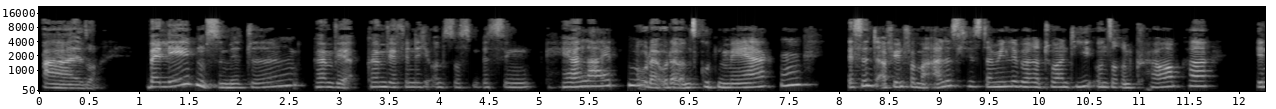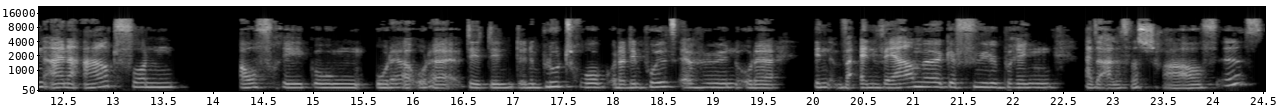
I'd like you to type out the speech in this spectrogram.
Also, bei Lebensmitteln können wir, können wir, finde ich, uns das ein bisschen herleiten oder, oder uns gut merken. Es sind auf jeden Fall mal alles Histaminliberatoren, die unseren Körper in eine Art von Aufregung oder, oder den, den, den Blutdruck oder den Puls erhöhen oder in ein Wärmegefühl bringen. Also alles, was scharf ist.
